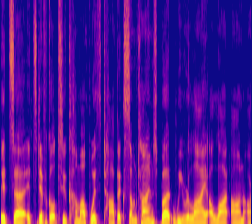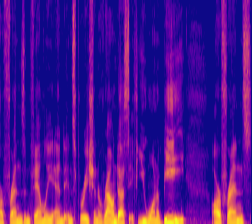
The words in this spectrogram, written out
it's uh, it's difficult to come up with topics sometimes, but we rely a lot on our friends and family and inspiration around us. If you want to be our friends,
